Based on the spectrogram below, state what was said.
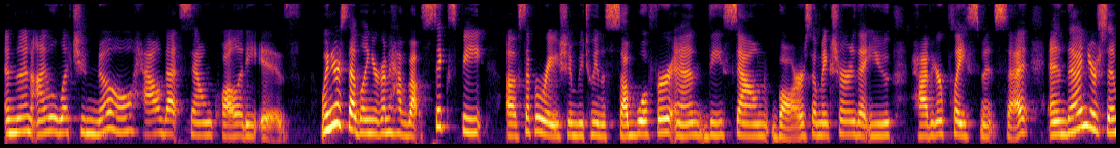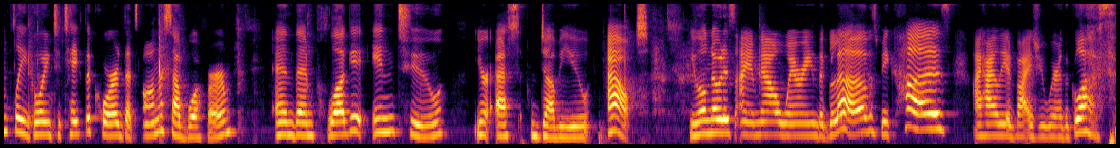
and then I will let you know how that sound quality is. When you're settling, you're gonna have about six feet of separation between the subwoofer and the sound bar. So make sure that you have your placement set. And then you're simply going to take the cord that's on the subwoofer and then plug it into your SW out. You will notice I am now wearing the gloves because I highly advise you wear the gloves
